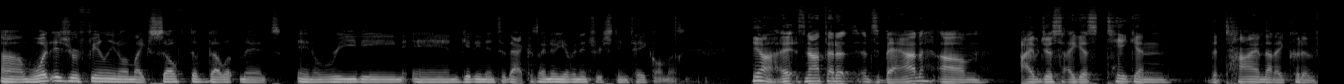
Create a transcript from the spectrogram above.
um, what is your feeling on like self development and reading and getting into that? Because I know you have an interesting take on this. Yeah, it's not that it's, it's bad. Um, I've just, I guess, taken the time that I could have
